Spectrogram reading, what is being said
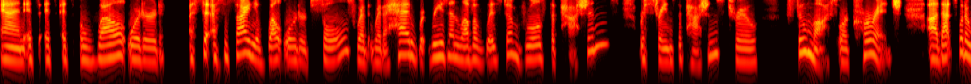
and it's it's it's a well ordered a, society of well ordered souls where, where the head, reason, love of wisdom rules the passions, restrains the passions through thumos or courage. Uh, that's what a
